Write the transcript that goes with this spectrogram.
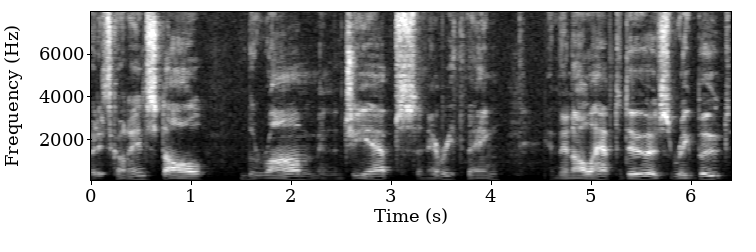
But it's going to install the ROM and the GApps and everything. And then all I have to do is reboot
